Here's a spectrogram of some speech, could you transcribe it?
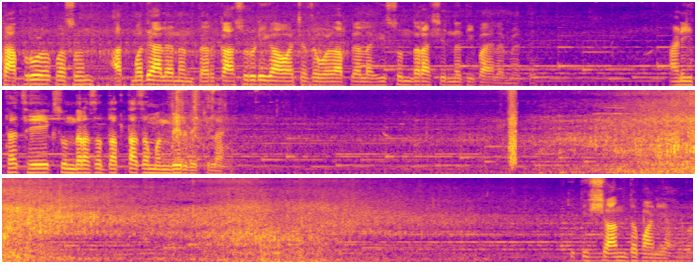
कापरोळपासून आतमध्ये आल्यानंतर कासुर्डी गावाच्या जवळ आपल्याला ही सुंदर अशी नदी पाहायला मिळते. आणि इथंच हे एक सुंदर असं दत्ताचं मंदिर देखील आहे. किती शांत पाणी आहे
